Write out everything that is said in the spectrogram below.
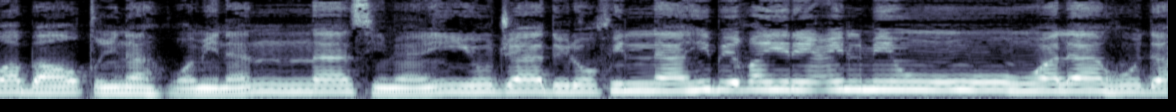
وباطنة. ومن الناس من يجادل في الله بغير علم ولا هدى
